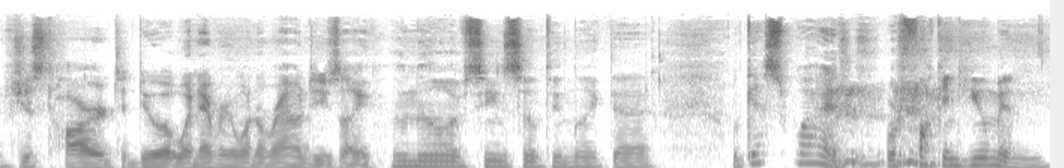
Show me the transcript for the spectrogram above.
just hard to do it when everyone around you's like, oh no, I've seen something like that. Well, guess what? We're fucking human.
